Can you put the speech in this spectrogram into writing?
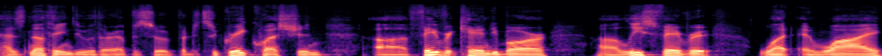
has nothing to do with our episode, but it's a great question. Uh, favorite candy bar, uh, least favorite, what and why?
